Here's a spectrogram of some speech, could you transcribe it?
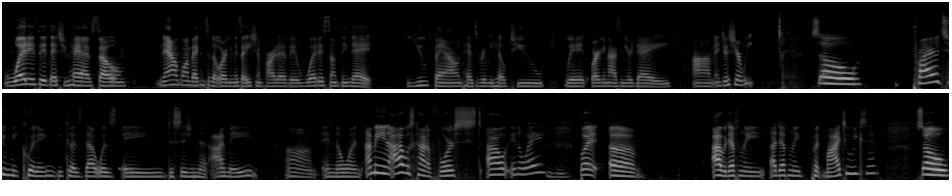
what is it that you have? So now going back into the organization part of it, what is something that you found has really helped you with organizing your day um, and just your week? So prior to me quitting, because that was a decision that I made, um, and no one. I mean, I was kind of forced out in a way. but um i would definitely i definitely put my two weeks in. So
